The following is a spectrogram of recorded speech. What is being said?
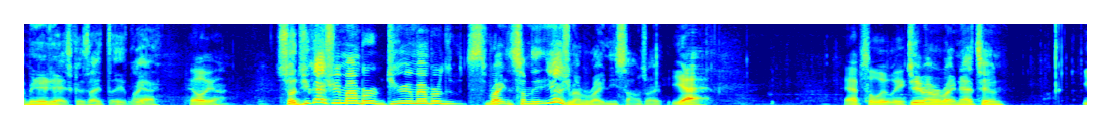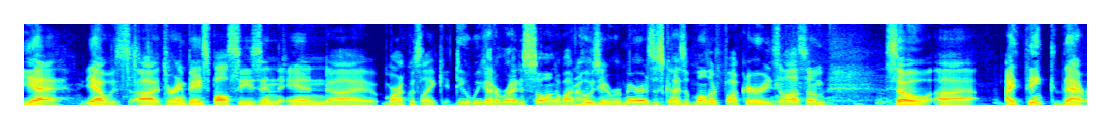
I mean, it is because I it, like. Yeah. hell yeah, So do you guys remember? Do you remember writing some of the? You guys remember writing these songs, right? yeah, absolutely. Do you remember writing that tune? Yeah, yeah. It was uh, during baseball season, and uh, Mark was like, "Dude, we got to write a song about Jose Ramirez. This guy's a motherfucker. He's awesome." So uh, I think that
